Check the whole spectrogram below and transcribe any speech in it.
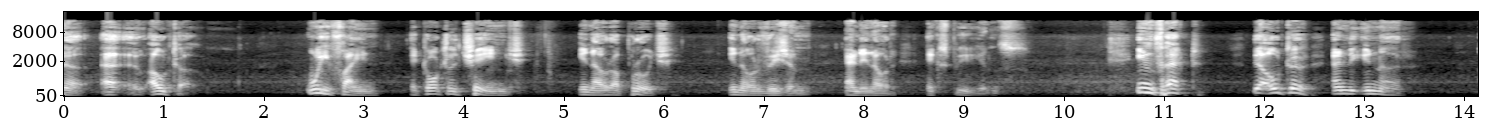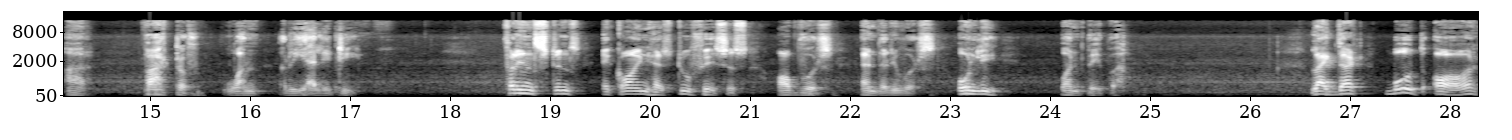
a outer, we find a total change in our approach, in our vision, and in our experience. In fact, the outer and the inner are part of one reality. For instance, a coin has two faces, obverse and the reverse, only one paper. Like that, both are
